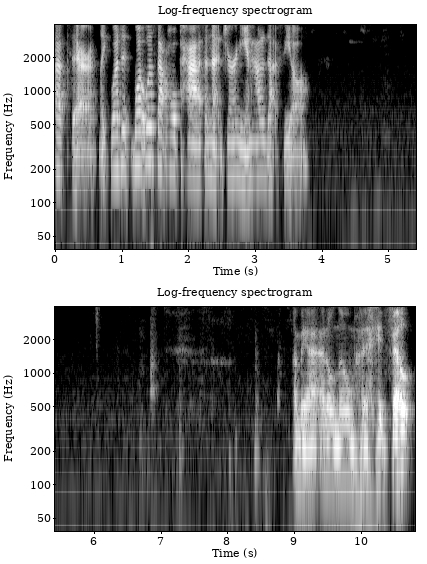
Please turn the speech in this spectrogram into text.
up there? Like what did, what was that whole path and that journey and how did that feel? I mean, I, I, don't know. It felt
